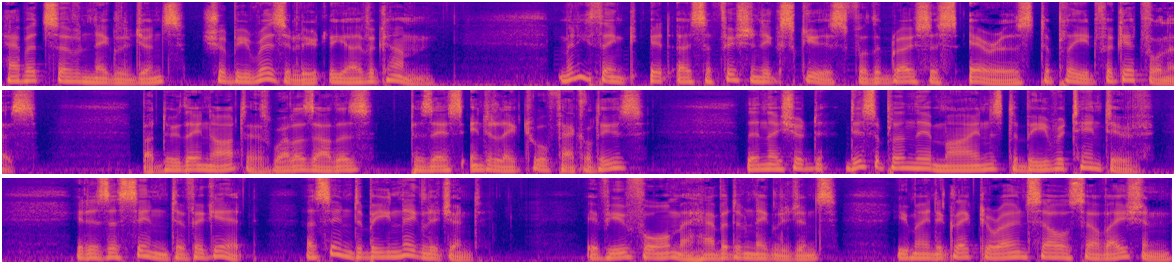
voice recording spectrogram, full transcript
Habits of negligence should be resolutely overcome. Many think it a sufficient excuse for the grossest errors to plead forgetfulness. But do they not, as well as others, possess intellectual faculties? Then they should discipline their minds to be retentive. It is a sin to forget, a sin to be negligent. If you form a habit of negligence, you may neglect your own soul's salvation,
